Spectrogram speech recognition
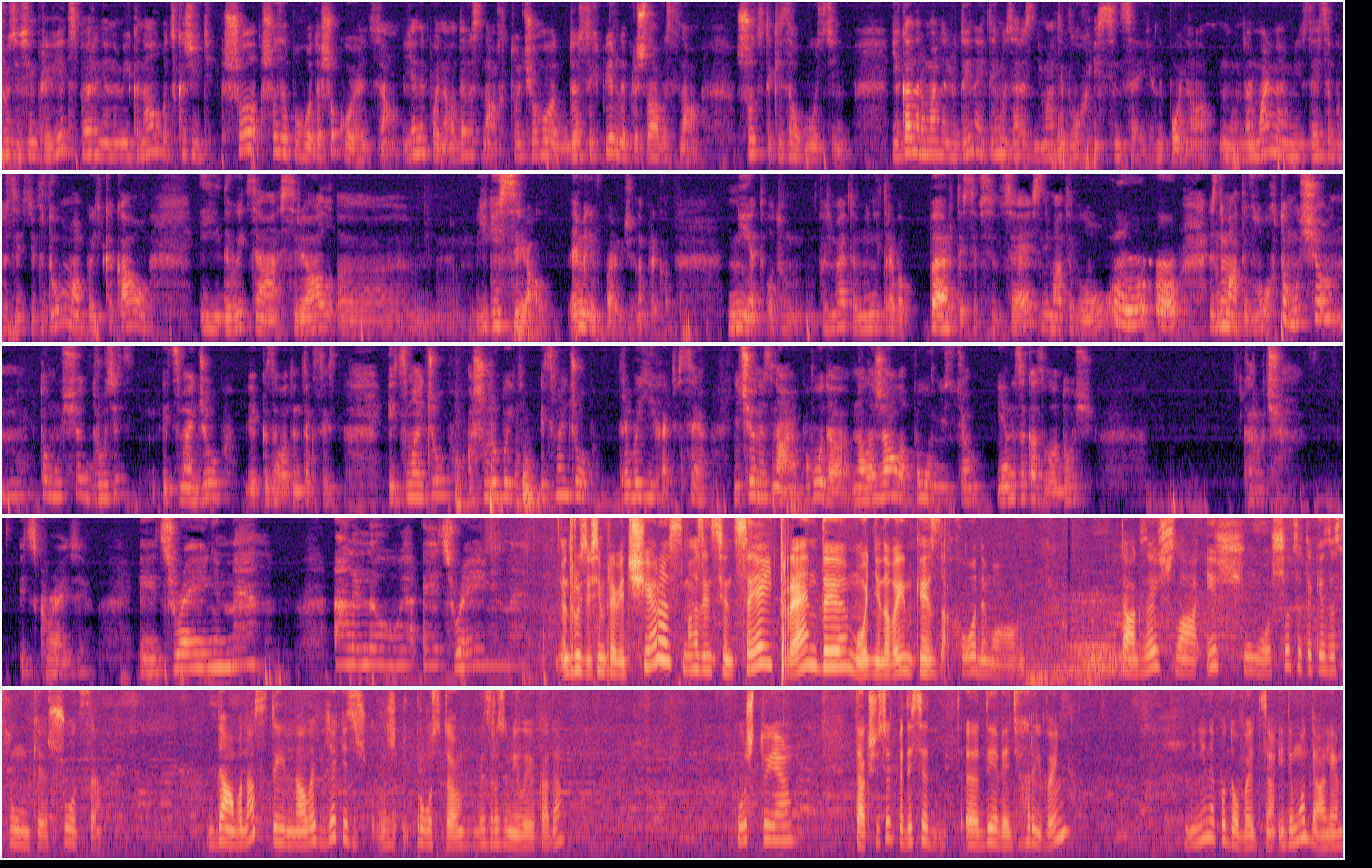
Друзі, всім привіт! З повернення на мій канал. От скажіть, що, що за погода? Що коїться? Я не поняла, де весна? Хто чого до сих пір не прийшла весна? Що це таке за осінь? Яка нормальна людина йтиме зараз знімати влог із сінцей? Я не поняла. Ну, нормально, мені здається, буде сидіти вдома, пити какао і дивитися серіал, е, якийсь серіал. Емілі в Парижі, наприклад. Ні, от розумієте, мені треба пертися в сінце, знімати влог, знімати влог, тому що, ну, тому що, друзі, it's my job, як казав один таксист. It's my job. А що робити? It's my job. Треба їхати, все. Нічого не знаю. Погода налажала повністю. Я не заказувала дощ. Коротше, it's crazy. It's raining man. Hallelujah, it's raining man. Друзі, всім привіт ще раз. Магазин Сінцей, тренди, модні новинки. Заходимо. Так, зайшла. І що? Що це таке за сумки? Що це? Да, вона стильна, але ж- просто, ви зрозуміли, яка, да? Коштує. Так, 659 гривень. Мені не подобається. Ідемо далі.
